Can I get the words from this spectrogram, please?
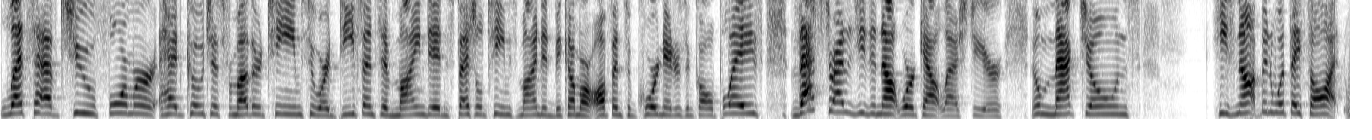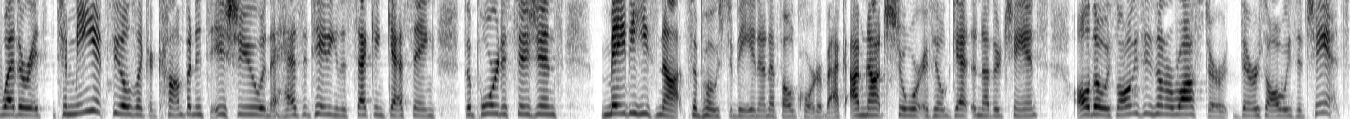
let's have two former head coaches from other teams who are defensive minded and special teams minded become our offensive coordinators and call plays. That strategy did not work out last year. You know, Mac Jones. He's not been what they thought. Whether it's to me, it feels like a confidence issue and the hesitating, the second guessing, the poor decisions maybe he's not supposed to be an NFL quarterback. I'm not sure if he'll get another chance, although as long as he's on a roster, there's always a chance.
